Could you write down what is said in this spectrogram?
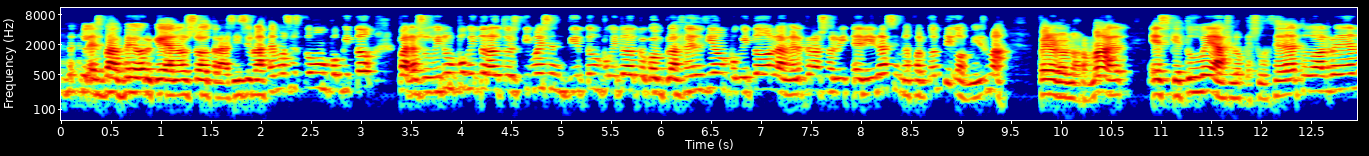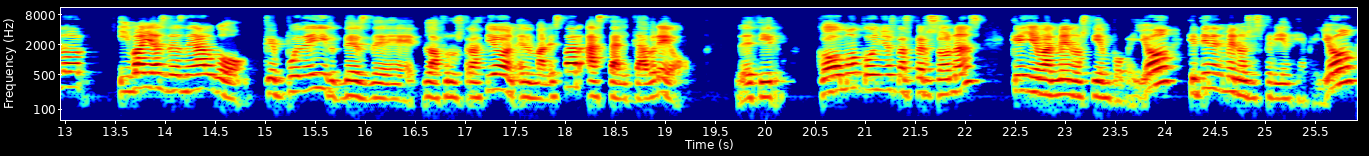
les va peor que a nosotras. Y si lo hacemos es como un poquito para subir un poquito la autoestima y sentirte un poquito de autocomplacencia, un poquito lamerte las heridas y mejor contigo misma. Pero lo normal es que tú veas lo que sucede a tu alrededor y vayas desde algo que puede ir desde la frustración, el malestar, hasta el cabreo. Es decir, ¿cómo coño estas personas que llevan menos tiempo que yo, que tienen menos experiencia que yo,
